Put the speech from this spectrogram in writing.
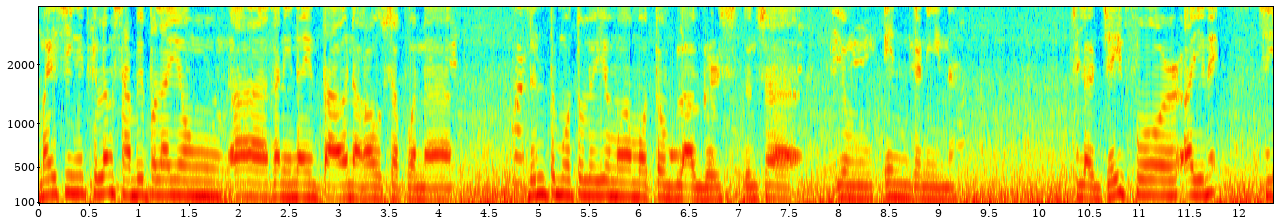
May singit ko lang, sabi pala yung ah, kanina yung tao na kausap ko na doon tumutuloy yung mga motovloggers doon sa yung in kanina. Sila J4, ayun eh, si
